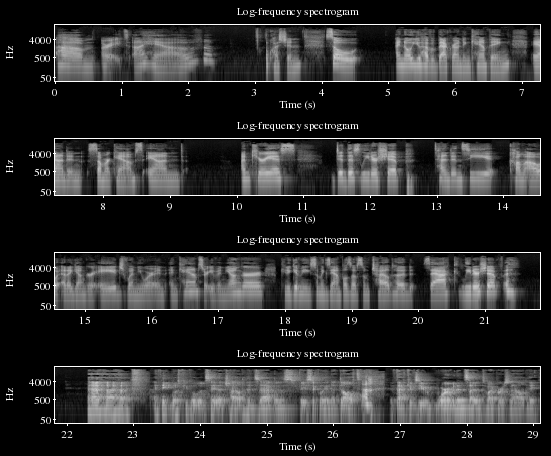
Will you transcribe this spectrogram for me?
Um, all right. I have a question. So I know you have a background in camping and in summer camps, and I'm curious did this leadership tendency come out at a younger age when you were in, in, camps or even younger? Can you give me some examples of some childhood Zach leadership? I think most people would say that childhood Zach was basically an adult, oh. if that gives you more of an insight into my personality.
